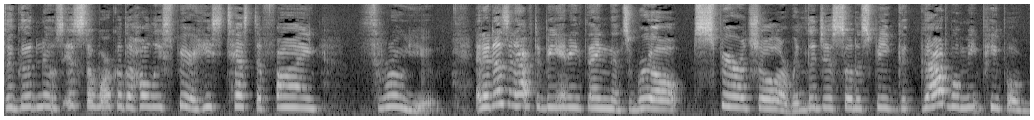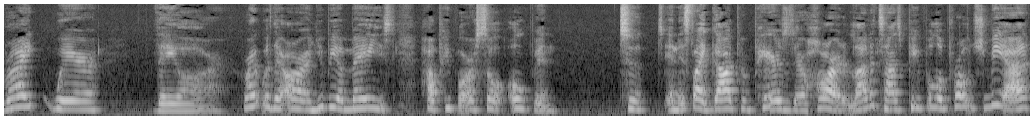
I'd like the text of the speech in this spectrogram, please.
the good news. It's the work of the Holy Spirit. He's testifying through you. And it doesn't have to be anything that's real spiritual or religious, so to speak. God will meet people right where they are, right where they are. And you'd be amazed how people are so open to and it's like God prepares their heart. A lot of times people approach me. I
